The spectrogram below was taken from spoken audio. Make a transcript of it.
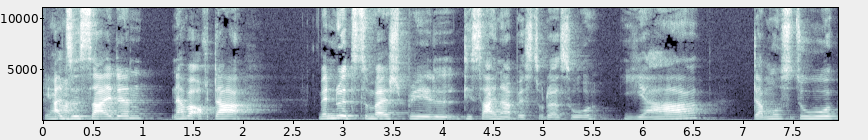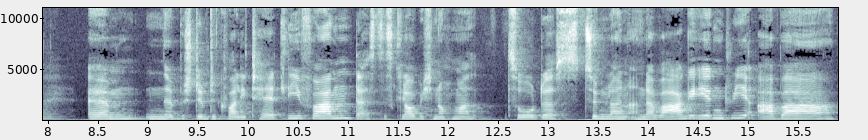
ja. Also es sei denn, aber auch da, wenn du jetzt zum Beispiel Designer bist oder so, ja, da musst du ähm, eine bestimmte Qualität liefern. Da ist das, glaube ich, nochmal so das Zünglein an der Waage irgendwie. Aber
